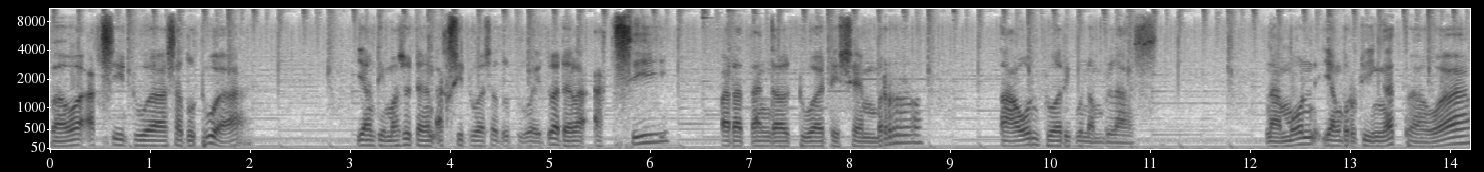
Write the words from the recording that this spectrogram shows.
bahwa aksi 212 yang dimaksud dengan aksi 212 itu adalah aksi pada tanggal 2 Desember tahun 2016 namun yang perlu diingat bahwa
